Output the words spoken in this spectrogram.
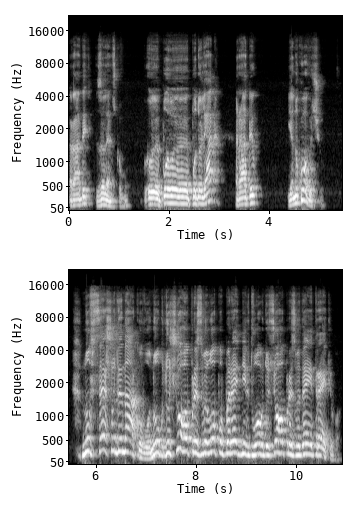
радить Зеленському. Е, е, Подоляк радив Януковичу. Ну, все ж одинаково. Ну, до чого призвело попередніх двох, до цього призведе і третього.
